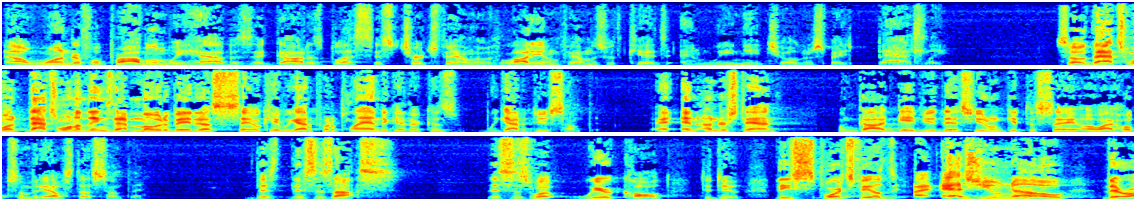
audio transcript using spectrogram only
a wonderful problem we have is that God has blessed this church family with a lot of young families with kids, and we need children's space badly. So that's, what, that's one of the things that motivated us to say, okay, we got to put a plan together because we got to do something. And, and, understand, when God gave you this, you don't get to say, oh, I hope somebody else does something. This, this is us. This is what we're called to do. These sports fields, as you know, they're,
